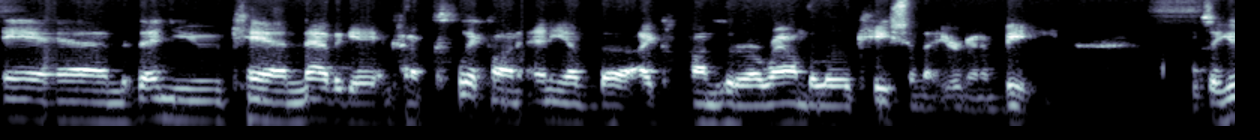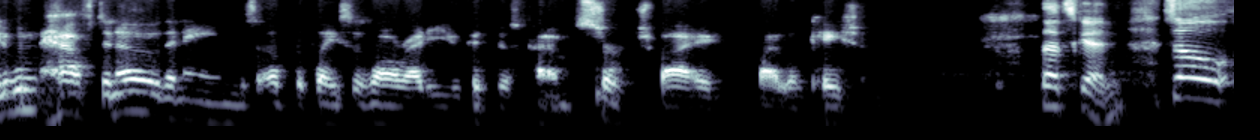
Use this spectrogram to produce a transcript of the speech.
and then you can navigate and kind of click on any of the icons that are around the location that you're going to be. So you wouldn't have to know the names of the places already. You could just kind of search by by location. That's good. So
